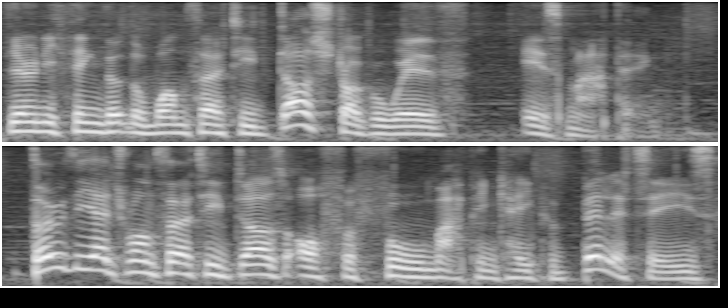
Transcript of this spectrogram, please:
The only thing that the 130 does struggle with is mapping. Though the Edge 130 does offer full mapping capabilities,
